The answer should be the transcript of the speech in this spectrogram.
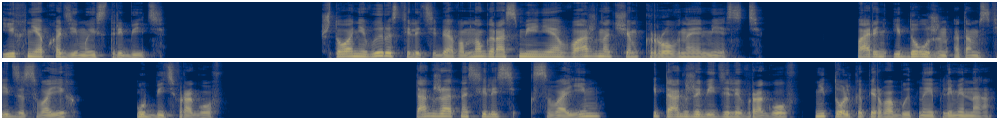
Их необходимо истребить. что они вырастили тебя во много раз менее важно, чем кровная месть. Парень и должен отомстить за своих, убить врагов. Также относились к своим и также видели врагов не только первобытные племена.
